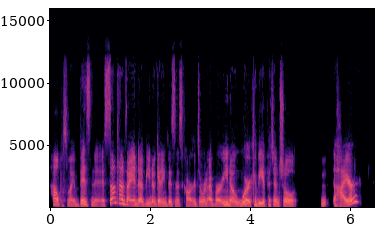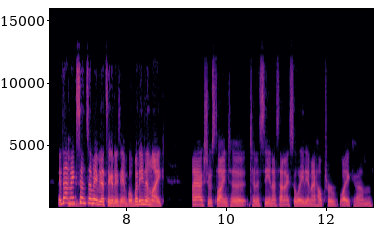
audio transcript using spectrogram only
helps my business. Sometimes I end up, you know, getting business cards or whatever, you know, where it could be a potential mm, hire, if that makes Mhm. sense. So maybe that's a good example. But even like, I actually was flying to Tennessee, and I sat next to a lady, and I helped her like um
